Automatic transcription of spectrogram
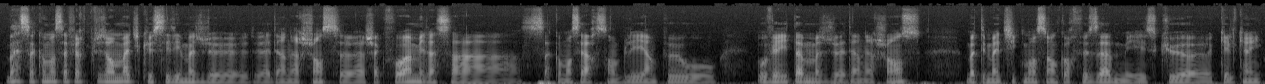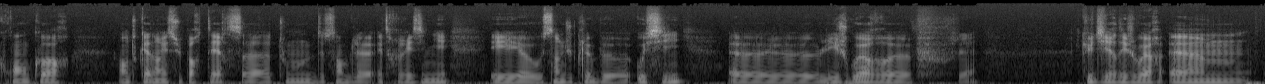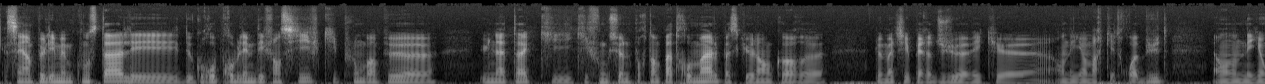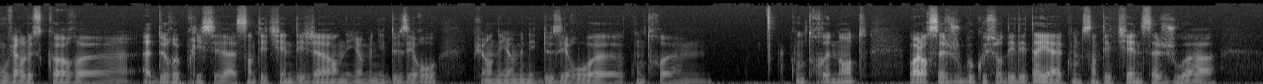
Bah, ça commence à faire plusieurs matchs que c'est les matchs de, de la dernière chance à chaque fois, mais là, ça, ça commençait à ressembler un peu au, au véritable match de la dernière chance. Mathématiquement, c'est encore faisable, mais est-ce que euh, quelqu'un y croit encore? En tout cas, dans les supporters, tout le monde semble être résigné, et euh, au sein du club euh, aussi. Les joueurs. que dire des joueurs? C'est un peu les mêmes constats, les, de gros problèmes défensifs qui plombent un peu. une attaque qui, fonctionne pourtant pas trop mal parce que là encore le match est perdu avec en ayant marqué trois buts en ayant ouvert le score euh, à deux reprises à Saint-Etienne déjà en ayant mené 2-0 puis en ayant mené 2-0 euh, contre euh, contre Nantes bon alors ça joue beaucoup sur des détails contre Saint-Etienne ça joue à,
